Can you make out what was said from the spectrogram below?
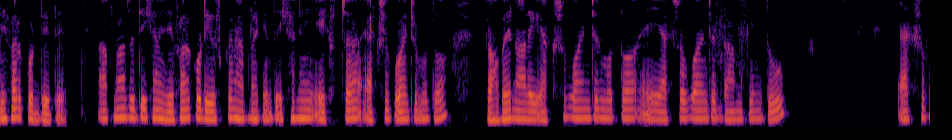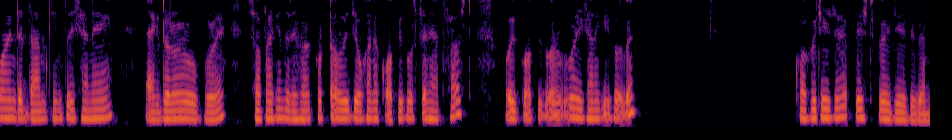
রেফার কোড দিতে। আপনারা যদি এখানে রেফার কোড ইউজ করেন, আপনারা কিন্তু এখানে এক্সট্রা একশো পয়েন্টের মতো পাবেন। আর এই একশো পয়েন্টের মতো, এই একশো পয়েন্টের দাম কিন্তু, একশো পয়েন্টের দাম কিন্তু এখানে এক ডলারের উপরে। সো আপনারা কিন্তু রেফার কোডটা ওই যে ওখানে কপি করছেন অ্যাট ফার্স্ট ওই কপি করার পর এখানে কী করবেন? কপিটা জায়গায় পেস্ট করে দিয়ে দেবেন।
